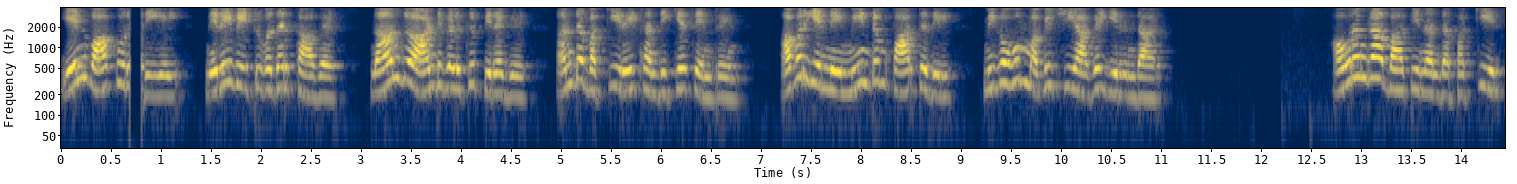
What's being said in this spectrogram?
என் வாக்குறுதியை நிறைவேற்றுவதற்காக நான்கு ஆண்டுகளுக்கு பிறகு அந்த பக்கீரை சந்திக்க சென்றேன். அவர் என்னை மீண்டும் பார்த்ததில் மிகவும் மகிழ்ச்சியாக இருந்தார். அவுரங்காபாத்தின் அந்த பக்கீர்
